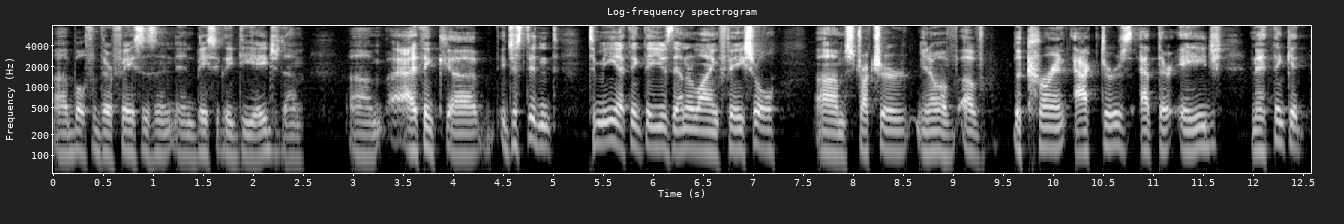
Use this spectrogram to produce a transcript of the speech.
uh, both of their faces and, and basically de-aged them. Um, I I think uh, it just didn't. To me, I think they used the underlying facial um, structure, you know, of, of the current actors at their age, and I think it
